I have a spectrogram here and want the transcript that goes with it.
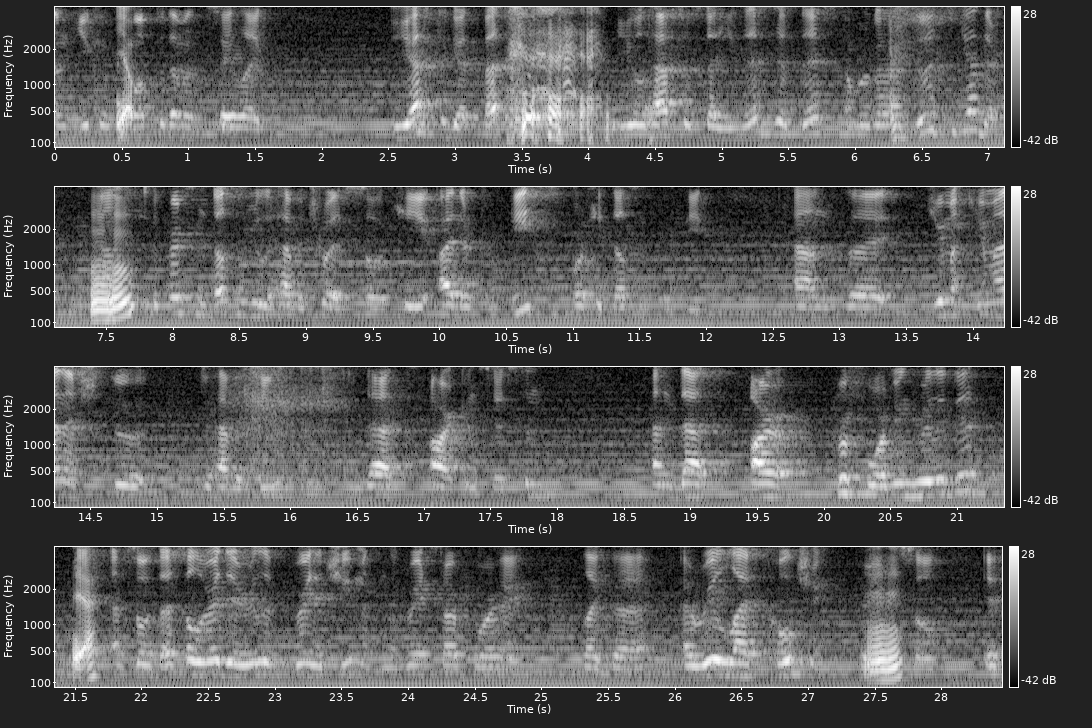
and you can come Yep. up to them and say like you have to get better. You'll have to study this, this, this, and we're gonna do it together. And the person doesn't really have a choice, so he either competes or he doesn't compete. And uh, you ma- you manage to to have a team that are consistent and that are performing really good. Yeah. And so that's already a really great achievement and a great start for a like a, a real life coaching. So if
